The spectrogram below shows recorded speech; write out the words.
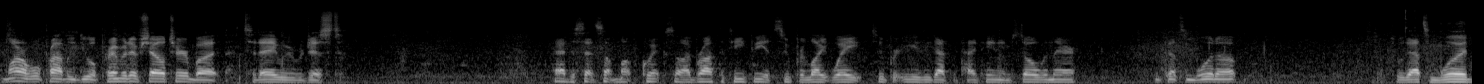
tomorrow we'll probably do a primitive shelter but today we were just had to set something up quick so I brought the teepee it's super lightweight super easy. Got the titanium stove in there. We've got some wood up so we got some wood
